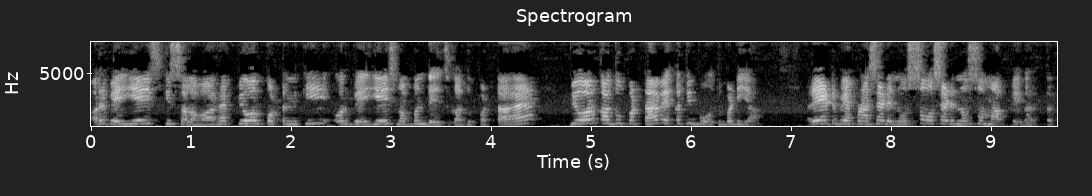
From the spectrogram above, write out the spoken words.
और बे, ये इसकी सलवार है प्योर कॉटन की। और बे, ये इसमें बंदेज का दुपट्टा है। प्योर का दुपट्टा है वे कति बहुत बढ़िया। रेट भी अपना साढ़े नौ सौ, साढ़े नौ सौ माप के घर तक।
